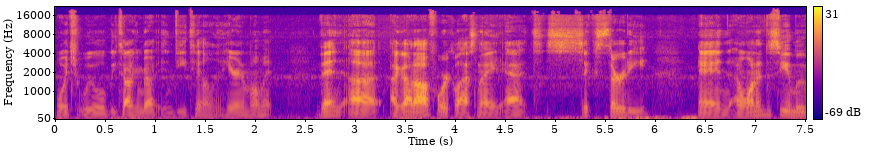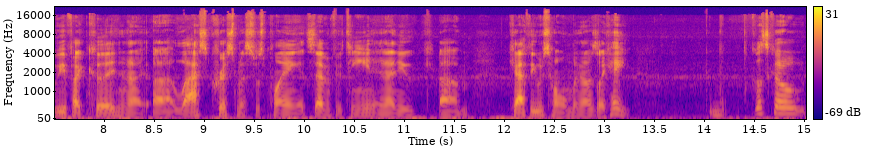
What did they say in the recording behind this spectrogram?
which we will be talking about in detail here in a moment. Then uh, I got off work last night at six thirty, and I wanted to see a movie if I could. And I uh, Last Christmas was playing at seven fifteen, and I knew um, Kathy was home, and I was like, "Hey, let's go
